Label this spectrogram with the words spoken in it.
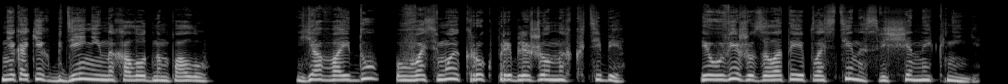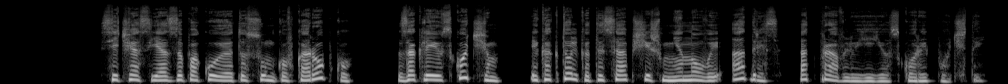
никаких бдений на холодном полу. Я войду в восьмой круг приближенных к тебе и увижу золотые пластины священной книги. Сейчас я запакую эту сумку в коробку, заклею скотчем, и как только ты сообщишь мне новый адрес, отправлю ее скорой почтой.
